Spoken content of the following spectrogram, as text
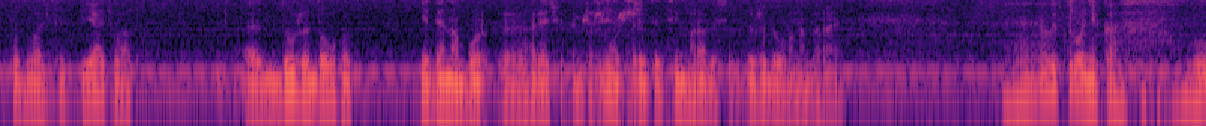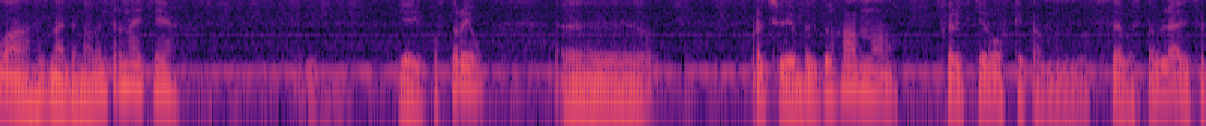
125 Вт, е, дуже довго йде набор е, гарячої температури. Ну, 37 градусів дуже довго набирає. Е, Електроніка була знайдена в інтернеті. Я її повторив. Е, Працює бездоганно, коректировки там все виставляється,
